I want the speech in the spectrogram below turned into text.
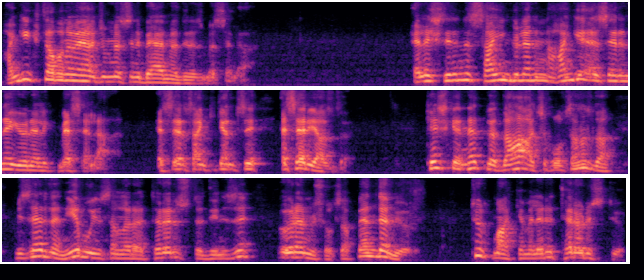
Hangi kitabını veya cümlesini beğenmediniz mesela? Eleştiriniz Sayın Gülen'in hangi eserine yönelik mesela? Eser sanki kendisi eser yazdı. Keşke net ve daha açık olsanız da Bizler de niye bu insanlara terörist dediğinizi öğrenmiş olsak. Ben demiyorum. Türk mahkemeleri terörist diyor.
